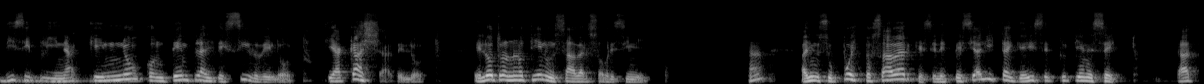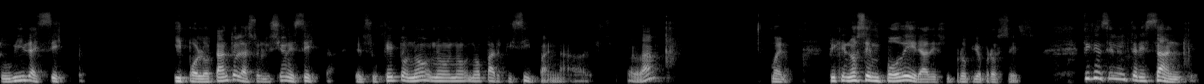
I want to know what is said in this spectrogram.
disciplina que no contempla el decir del otro, que acalla del otro. El otro no tiene un saber sobre sí mismo. Hay un supuesto saber que es el especialista y que dice, tú tienes esto, tu vida es esto. Y por lo tanto la solución es esta. El sujeto no, no, no, no participa en nada de eso, ¿verdad? Bueno, fíjense, no se empodera de su propio proceso. Fíjense lo interesante.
